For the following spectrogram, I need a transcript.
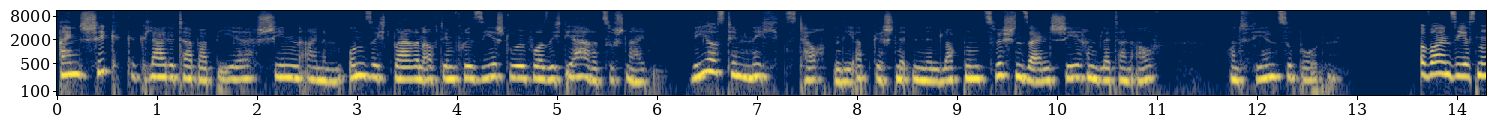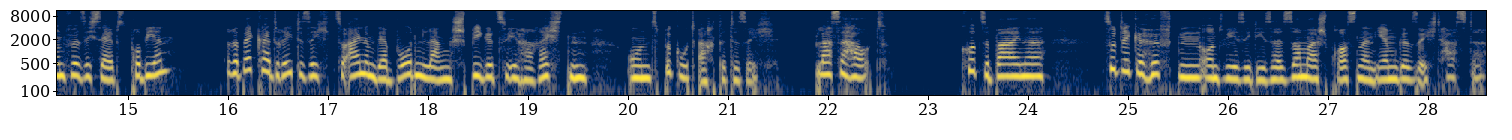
Ein schick gekleideter Barbier schien einem Unsichtbaren auf dem Frisierstuhl vor sich die Haare zu schneiden. Wie aus dem Nichts tauchten die abgeschnittenen Locken zwischen seinen Scherenblättern auf und fielen zu Boden. Wollen Sie es nun für sich selbst probieren? Rebecca drehte sich zu einem der bodenlangen Spiegel zu ihrer Rechten und begutachtete sich. Blasse Haut, kurze Beine, zu dicke Hüften und wie sie diese Sommersprossen in ihrem Gesicht hasste.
